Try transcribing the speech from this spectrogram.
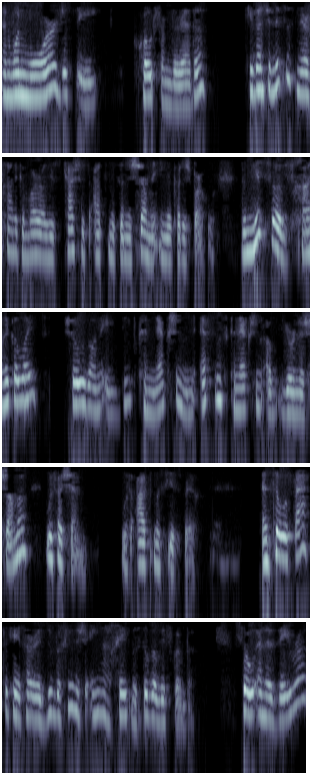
and one more, just a quote from the Rebbe. The mitzvah of Hanukkah lights shows on a deep connection, an essence connection of your neshama with Hashem, with atmas yisbrech. And so if that's the case, so an Avera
